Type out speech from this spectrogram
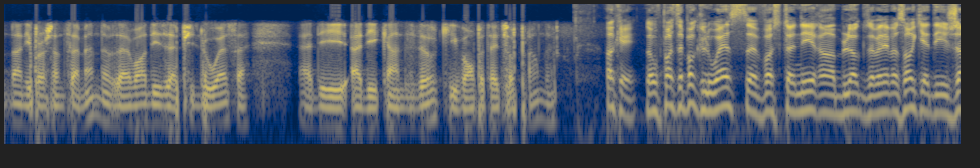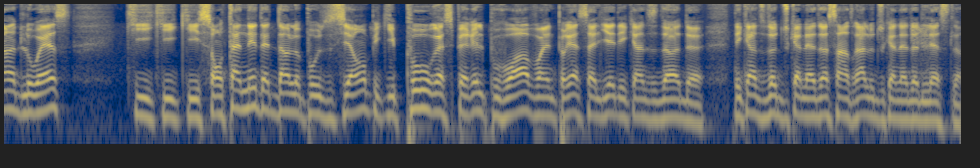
dans, les prochaines semaines. Vous allez voir des appuis de l'Ouest à des à des candidats qui vont peut-être surprendre. OK. Donc, vous pensez pas que l'Ouest va se tenir en bloc? Vous avez l'impression qu'il y a des gens de l'Ouest qui, qui, qui, sont tannés d'être dans l'opposition, puis qui, pour espérer le pouvoir, vont être prêts à s'allier des candidats de des candidats du Canada central ou du Canada de l'Est. Là?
